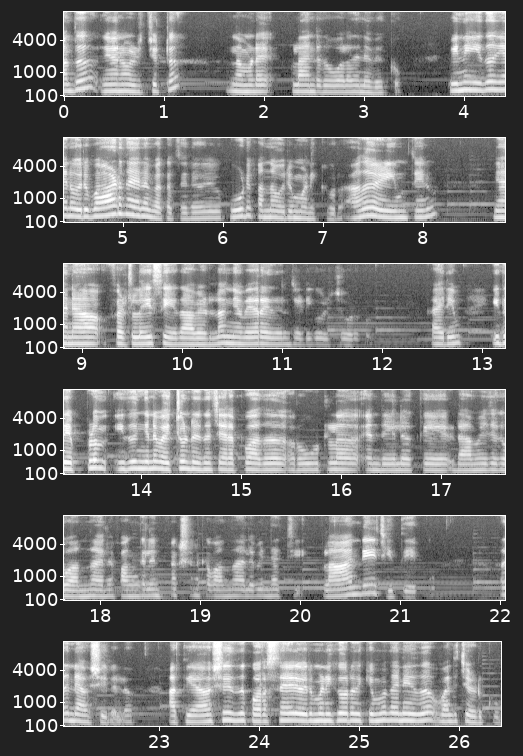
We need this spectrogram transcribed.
അത് ഞാൻ ഒഴിച്ചിട്ട് നമ്മുടെ പ്ലാന്റ് അതുപോലെ തന്നെ വെക്കും. പിന്നെ ഇത് ഞാൻ ഒരുപാട് നേരം വെക്കത്തില്ല. കൂടി വന്ന ഒരു മണിക്കൂർ. അത് കഴിയുമ്പത്തേനും ഞാൻ ആ ഫെർട്ടിലൈസ് ചെയ്ത ആ വെള്ളം ഞാൻ വേറെ ഏതെങ്കിലും ചെടിക്ക് ഒഴിച്ചു കൊടുക്കും. കാര്യം ഇതെപ്പോഴും ഇതിങ്ങനെ വെച്ചുകൊണ്ടിരുന്ന ചിലപ്പോൾ അത് റൂട്ടിൽ എന്തെങ്കിലുമൊക്കെ ഡാമേജ് ഒക്കെ വന്നാൽ ഫംഗൽ ഇൻഫെക്ഷൻ ഒക്കെ വന്നാൽ പിന്നെ പ്ലാന്റേ ചീത്തയായി പോകും. അതിന്റെ ആവശ്യമില്ലല്ലോ. അത്യാവശ്യം ഇത് കുറച്ച് നേരം ഒരു മണിക്കൂർ നിൽക്കുമ്പോൾ തന്നെ ഇത് വലിച്ചെടുക്കും.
